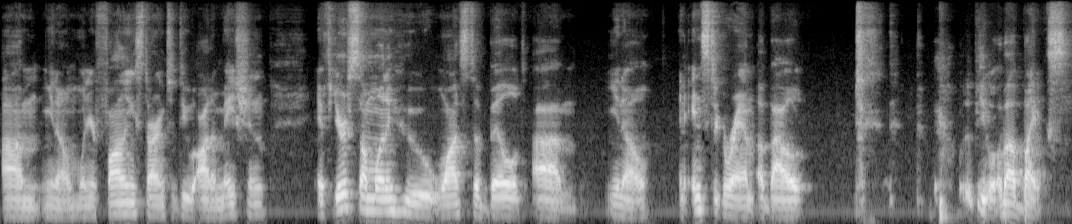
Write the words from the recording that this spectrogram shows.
um, you know, when you're finally starting to do automation, if you're someone who wants to build, um, you know, an Instagram about people about bikes.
